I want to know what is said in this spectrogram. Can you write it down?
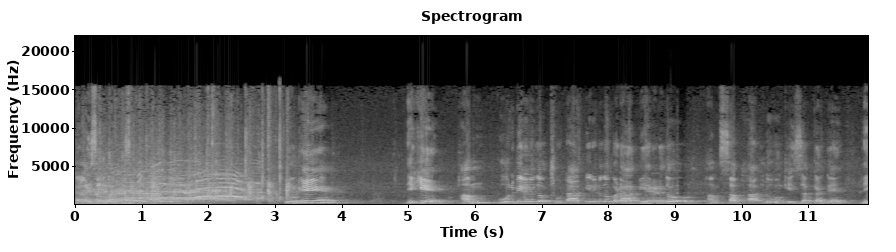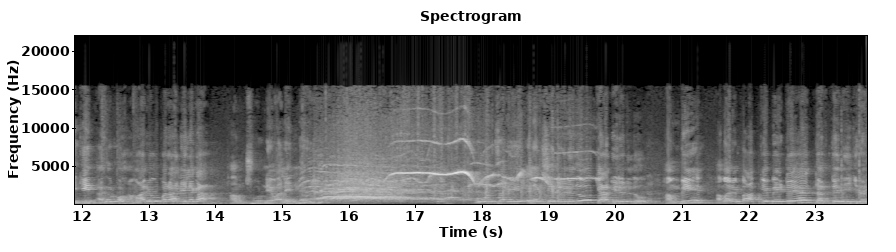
कल ऐसे गलती से बोलना होगा क्योंकि, देखिए, हम कौन भी रहने दो, छोटा आदमी रहने दो, बड़ा आदमी रहने दो, हम सब लोगों की इज़्ज़त करते हैं। लेकिन अगर वो हमारे ऊपर आने लगा, हम छोड़ने वाले नहीं। कौन सा ये इलेक्शन रहने दो, क्या भी रहने दो। हम भी हमारे बाप के बेटे हैं, डरते नहीं किधर।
